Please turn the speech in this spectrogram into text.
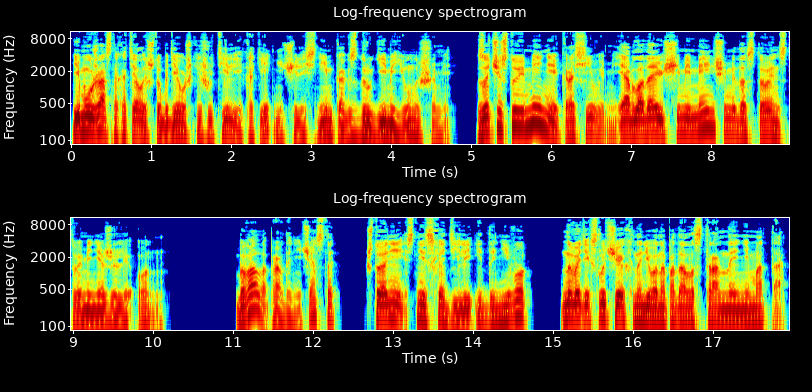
Ему ужасно хотелось, чтобы девушки шутили и кокетничали с ним, как с другими юношами, зачастую менее красивыми и обладающими меньшими достоинствами, нежели он. Бывало, правда, нечасто, что они снисходили и до него, но в этих случаях на него нападала странная немота.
